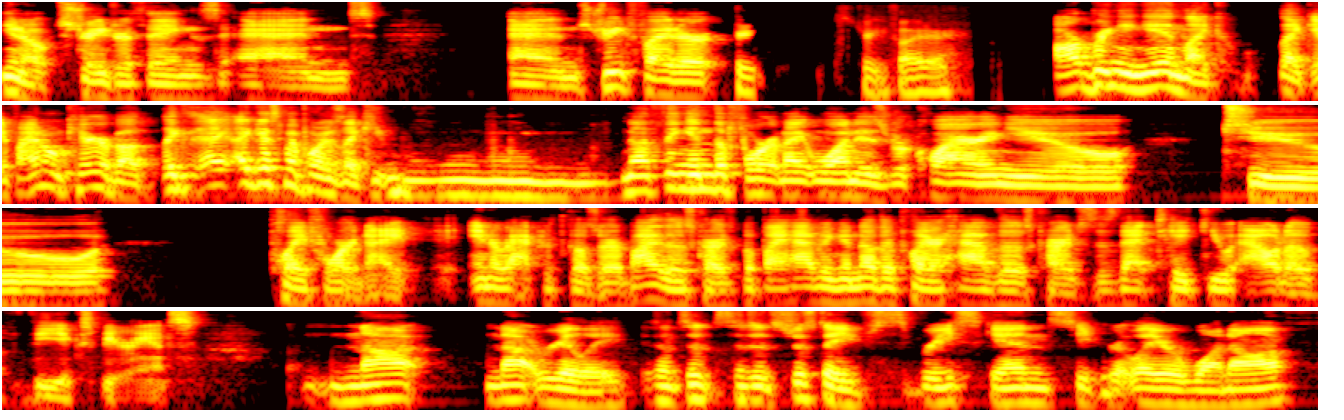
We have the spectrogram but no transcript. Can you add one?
you know Stranger Things and and Street Fighter Street Fighter. are bringing in like like if I don't care about like I, I guess my point is like nothing in the Fortnite one is requiring you to play Fortnite interact with Godzilla or buy those cards, but by having another player have those cards, does that take you out of the experience? Not not really, since since it's just a reskin secret lair one off,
